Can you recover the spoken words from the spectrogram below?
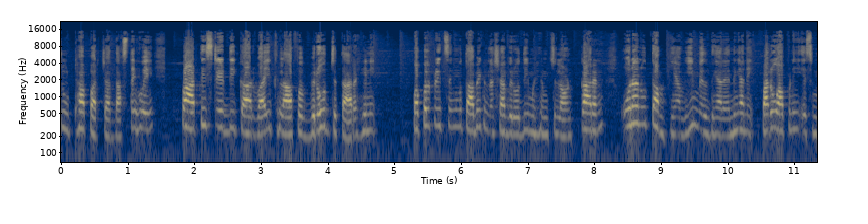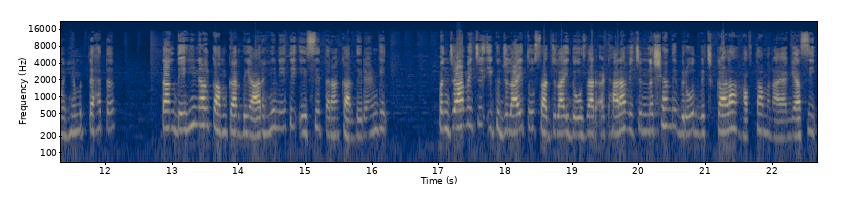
ਝੂਠਾ ਪਰਚਾ ਦੱਸਦੇ ਹੋਏ ਭਾਰਤੀ ਸਟੇਟ ਦੀ ਕਾਰਵਾਈ ਖਿਲਾਫ ਵਿਰੋਧ ਜਤਾ ਰਹੇ ਨੇ। ਪਪਲਪ੍ਰੀਤ ਸਿੰਘ ਮੁਤਾਬਕ ਨਸ਼ਾ ਵਿਰੋਧੀ ਮੁਹਿੰਮ ਚਲਾਉਣ ਕਾਰਨ ਉਹਨਾਂ ਨੂੰ ਧਮਕੀਆਂ ਵੀ ਮਿਲਦੀਆਂ ਰਹਿੰਦੀਆਂ ਨੇ, ਪਰ ਉਹ ਆਪਣੀ ਇਸ ਮੁਹਿੰਮ ਤਹਿਤ ਤਨਦੇਹੀ ਨਾਲ ਕੰਮ ਕਰਦੇ ਆ ਰਹੇ ਨੇ ਤੇ ਇਸੇ ਤਰ੍ਹਾਂ ਕਰਦੇ ਰਹਿਣਗੇ। ਪੰਜਾਬ ਵਿੱਚ 1 ਜੁਲਾਈ ਤੋਂ 7 ਜੁਲਾਈ 2018 ਵਿੱਚ ਨਸ਼ਿਆਂ ਦੇ ਵਿਰੋਧ ਵਿੱਚ ਕਾਲਾ ਹਫ਼ਤਾ ਮਨਾਇਆ ਗਿਆ ਸੀ।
